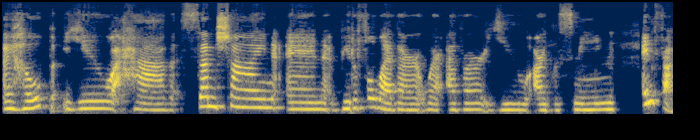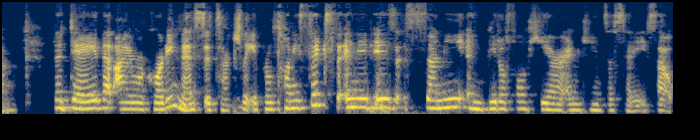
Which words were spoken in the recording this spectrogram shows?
I hope you have sunshine and beautiful weather wherever you are listening in from. The day that I am recording this, it's actually April 26th and it is sunny and beautiful here in Kansas City. So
